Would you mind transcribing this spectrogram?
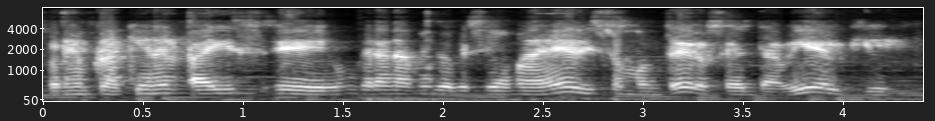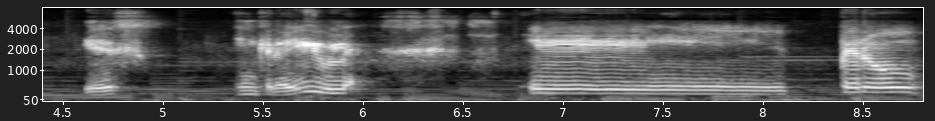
Por ejemplo, aquí en el país, eh, un gran amigo que se llama Edison Montero, o sea, David, que, que es increíble. Eh, pero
